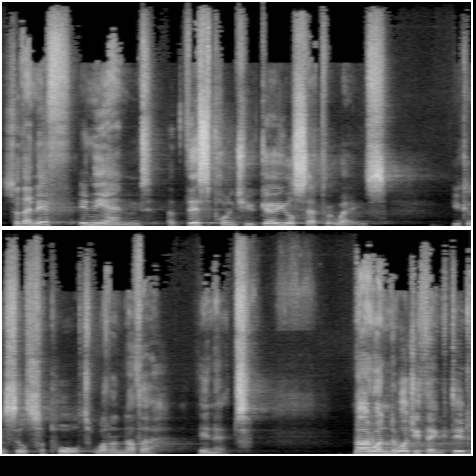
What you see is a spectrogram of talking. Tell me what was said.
So then, if in the end, at this point, you go your separate ways, you can still support one another in it. Now, I wonder, what do you think? Did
